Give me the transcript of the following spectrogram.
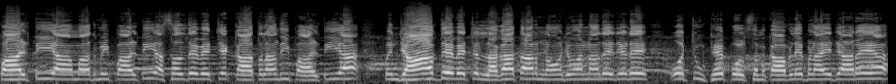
ਪਾਰਟੀ, ਆਮ ਆਦਮੀ ਪਾਰਟੀ ਅਸਲ ਦੇ ਵਿੱਚ ਇਹ ਕਾਤਲਾਂ ਦੀ ਪਾਰਟੀ ਆ। ਪੰਜਾਬ ਦੇ ਵਿੱਚ ਲਗਾਤਾਰ ਨੌਜਵਾਨਾਂ ਦੇ ਜਿਹੜੇ ਉਹ ਝੂਠੇ ਪੁਲਿਸ ਮੁਕਾਬਲੇ ਬਣਾਏ ਜਾ ਰਹੇ ਆ।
